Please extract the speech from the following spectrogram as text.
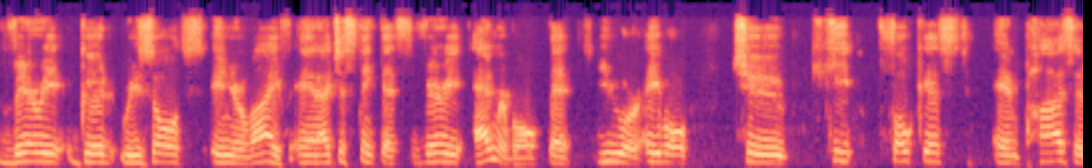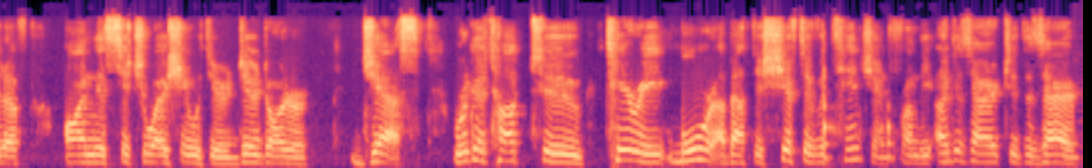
very good results in your life. And I just think that's very admirable that you are able to keep focused and positive on this situation with your dear daughter, Jess. We're going to talk to Terri more about the shift of attention from the undesired to desired,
